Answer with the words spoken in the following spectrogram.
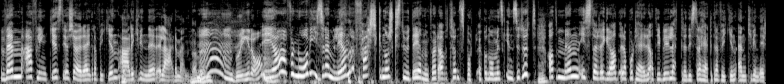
Hvem er flinkest i å kjøre i trafikken? Er det kvinner, eller er det menn? Det er menn. Mm, bring it on. Ja, for nå viser nemlig en fersk norsk studie gjennomført av Transportøkonomisk institutt Mm. at menn i større grad rapporterer at de blir lettere distrahert i trafikken enn kvinner.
